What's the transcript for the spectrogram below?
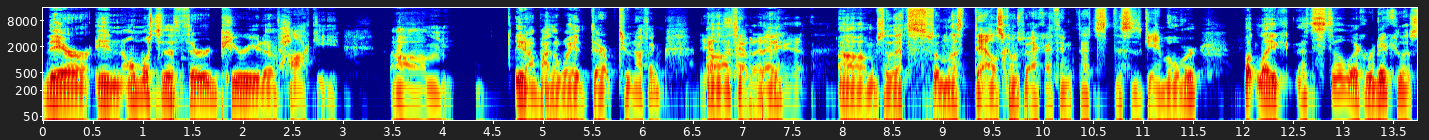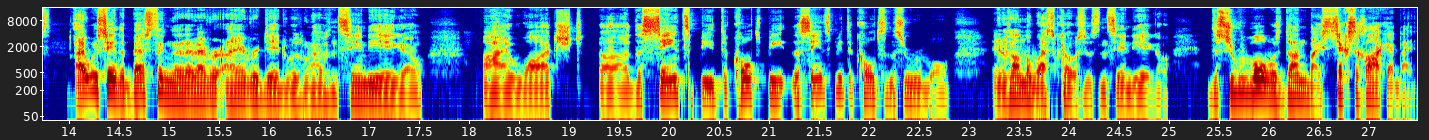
They're in almost the third period of hockey. Um, you know, by the way, they're up two nothing. Yeah, uh, Tampa Bay. Yeah. Um, so that's unless Dallas comes back, I think that's this is game over. But like that's still like ridiculous. I would say the best thing that I've ever I ever did was when I was in San Diego. I watched uh, the Saints beat the Colts beat the Saints beat the Colts in the Super Bowl, and it was on the West Coast. It was in San Diego. The Super Bowl was done by six o'clock at night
